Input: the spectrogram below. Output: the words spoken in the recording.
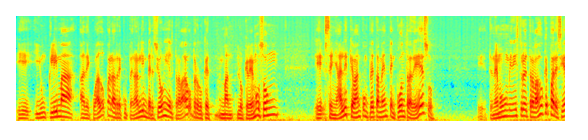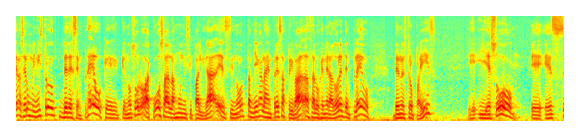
y, un clima adecuado para recuperar la inversión y el trabajo, pero lo que, lo que vemos son eh, señales que van completamente en contra de eso. Eh, tenemos un ministro de Trabajo que pareciera ser un ministro de desempleo, que, no solo acosa a las municipalidades, sino también a las empresas privadas, a los generadores de empleo de nuestro país. y eso, es,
